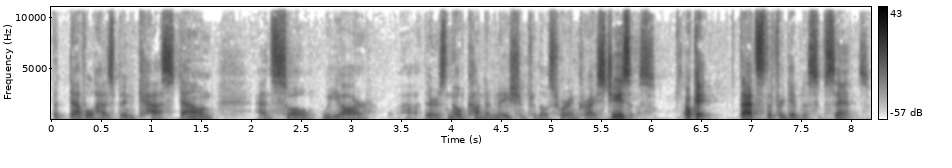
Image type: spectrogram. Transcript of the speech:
the devil has been cast down, and so we are, uh, there is no condemnation for those who are in Christ Jesus. Okay, that's the forgiveness of sins.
